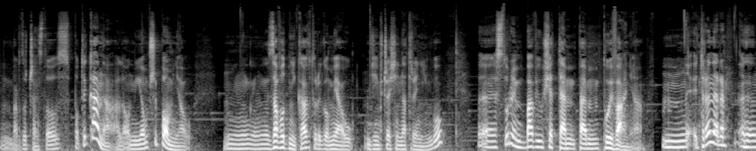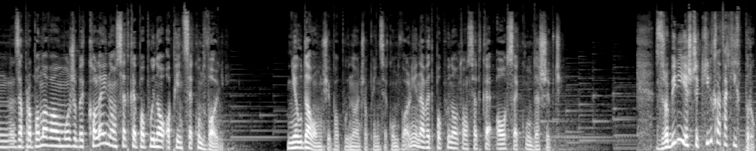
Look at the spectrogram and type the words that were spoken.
bardzo często spotykana, ale on mi ją przypomniał. Mm, Zawodnika, którego miał dzień wcześniej na treningu, z którym bawił się tempem pływania. Mm, Trener zaproponował mu, żeby kolejną setkę popłynął o 5 sekund wolniej. Nie udało mu się popłynąć o 5 sekund wolniej, nawet popłynął tą setkę o sekundę szybciej. Zrobili jeszcze kilka takich prób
